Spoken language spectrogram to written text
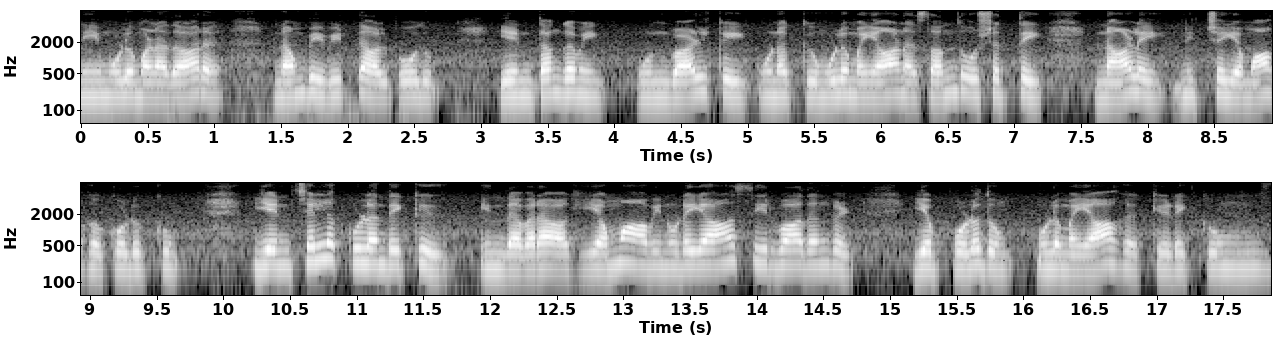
நீ முழு மனதார நம்பிவிட்டால் போதும். என் தங்கமே உன் வாழ்க்கை உனக்கு முழுமையான சந்தோஷத்தை நாளை நிச்சயமாக கொடுக்கும். என் செல்ல குழந்தைக்கு இந்த வராகி அம்மாவினுடைய ஆசீர்வாதங்கள் எப்பொழுதும் முழுமையாக கிடைக்கும்.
